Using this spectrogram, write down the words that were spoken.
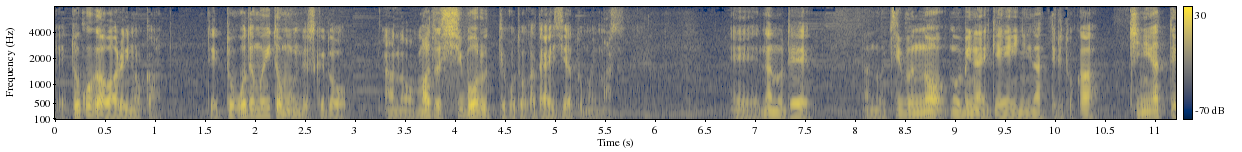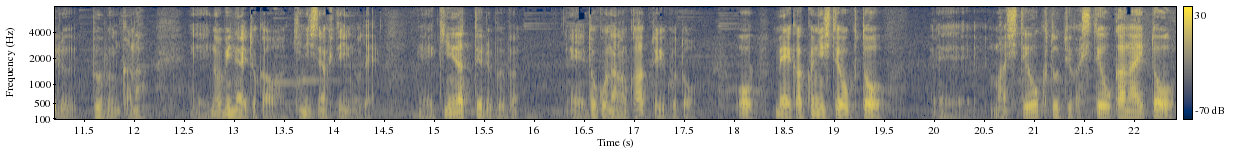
えどこが悪いのかってどこでもいいと思うんですけどあのまず絞るってことが大事だと思います。えなのであの自分の伸びない原因になってるとか気になってる部分かな、えー、伸びないとかは気にしなくていいので、えー、気になってる部分、えー、どこなのかということを明確にしておくと、えまあ、しておくとっていうかしておかないと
